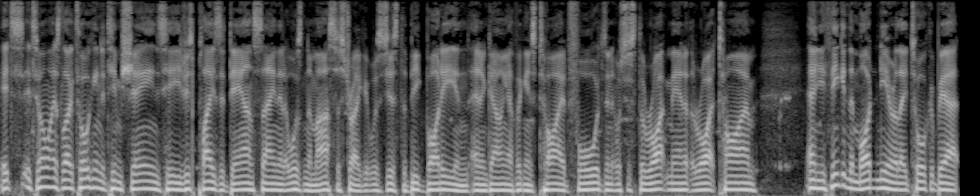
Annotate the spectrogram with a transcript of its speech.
it's it's almost like talking to Tim Sheens. He just plays it down, saying that it wasn't a masterstroke. It was just the big body and, and going up against tired forwards, and it was just the right man at the right time. And you think in the modern era they talk about,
